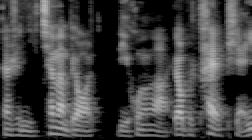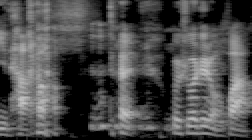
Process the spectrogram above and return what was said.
但是你千万不要离婚啊，要不太便宜他了。对，会说这种话。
